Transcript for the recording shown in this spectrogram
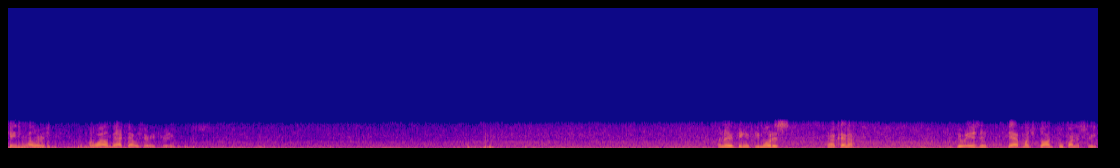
changed colors a while back. That was very pretty. Another thing, if you notice, now kind of, there isn't that much dog poop on the streets.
